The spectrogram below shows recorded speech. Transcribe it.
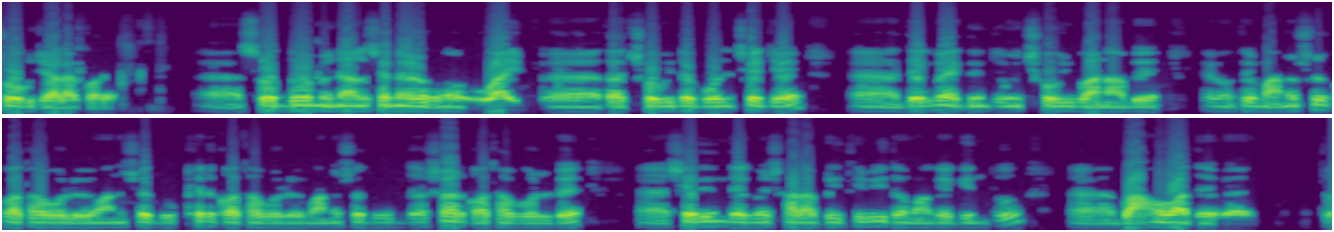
চোখ জ্বালা করে। শ্রদ্ধেয় মৃণাল সেনের ওয়াইফ তার ছবিতে বলছে যে দেখবে একদিন তুমি ছবি বানাবে এবং তুমি মানুষের কথা বলবে, মানুষের দুঃখের কথা বলবে, মানুষের দুর্দশার কথা বলবে। সেদিন দেখবে সারা পৃথিবী তোমাকে কিন্তু বাহবা দেবে। তো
